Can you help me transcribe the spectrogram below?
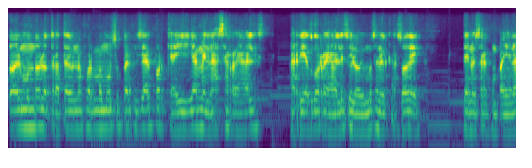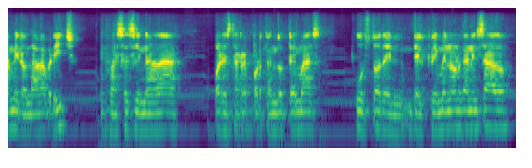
todo el mundo lo trata de una forma muy superficial porque hay amenazas reales, a riesgos reales, y lo vimos en el caso de, de nuestra compañera Mirolava Bridge, que fue asesinada por estar reportando temas justo del, del crimen organizado.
